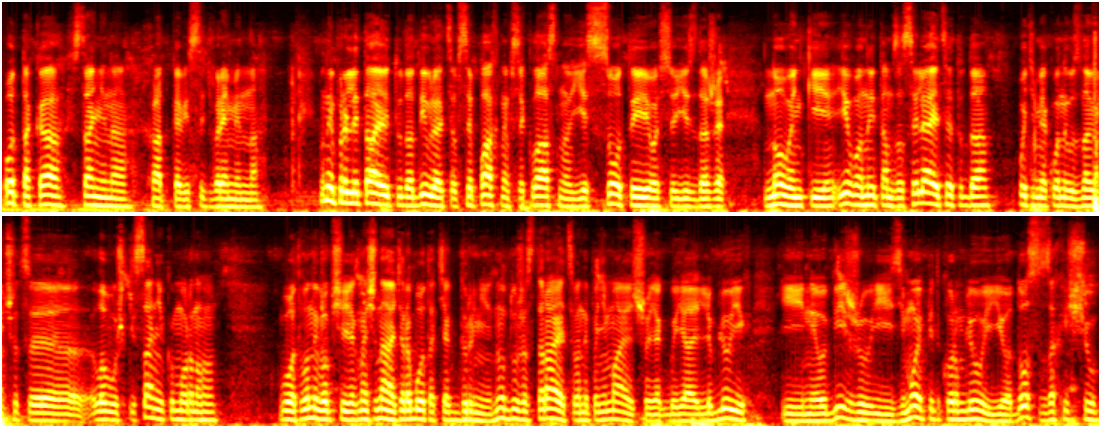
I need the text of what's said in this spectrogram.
от така Саніна хатка висить временна. Вони прилітають туди, дивляться, все пахне, все класно, є соти, ось є навіть новенькі, і вони там заселяються туди. Потім, як вони узнають, що це ловушки сані коморного. От, вони взагалі починають працювати як дурні. Ну, дуже стараються, вони розуміють, що якби я люблю їх і не обіжу, і зимою підкормлю, і одос захищу.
